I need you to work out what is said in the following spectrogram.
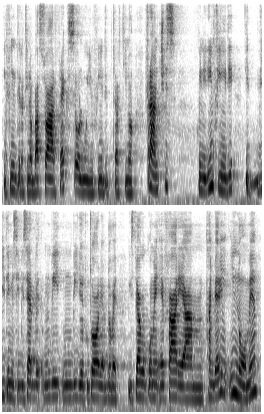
Infinity-Alfrex o lui Infinity-Francis quindi di Infinity, ditemi se vi serve un, vi un, video tutorial dove vi spiego come fare a um, cambiare il nome,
